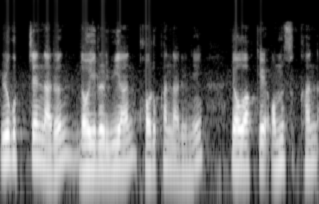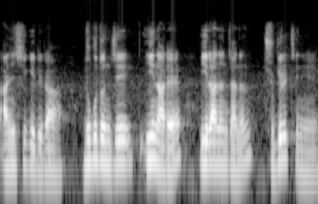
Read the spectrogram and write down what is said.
일곱째 날은 너희를 위한 거룩한 날이니 여호와께 엄숙한 안식일이라 누구든지 이 날에 일하는 자는 죽일지니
